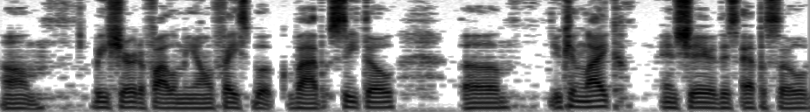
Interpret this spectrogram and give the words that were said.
Um, be sure to follow me on Facebook, Vibe with Cito. Um, you can like and share this episode.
